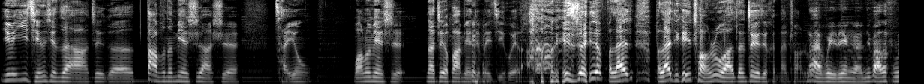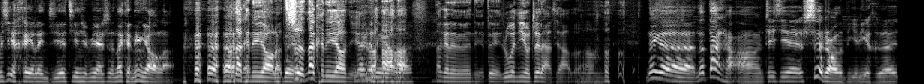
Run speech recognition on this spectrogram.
因为疫情现在啊，这个大部分的面试啊是采用网络面试。那这个罢免就没机会了。我跟你说，因为本来本来你可以闯入啊，但这个就很难闯入。那也不一定啊，你把他服务器黑了，你直接进去面试，那肯定要了，那那肯定要了，是那肯定要你，是那肯定要吧？了。那肯定没问题。对，如果你有这两下子啊，嗯那个那大厂这些社招的比例和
